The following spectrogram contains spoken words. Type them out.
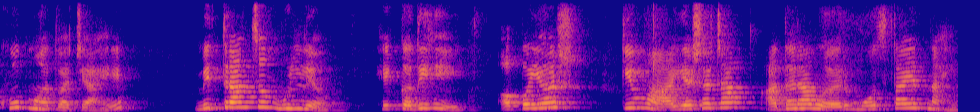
खूप महत्त्वाची आहे मित्रांचं मूल्य हे कधीही अपयश किंवा यशाच्या आधारावर मोजता येत नाही.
